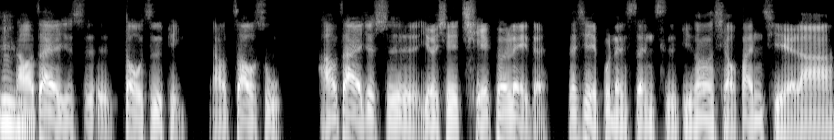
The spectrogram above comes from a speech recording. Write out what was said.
嗯，然后再来就是豆制品，然后皂素，然后再来就是有些茄科类的，这些也不能生吃，比方说小番茄啦，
